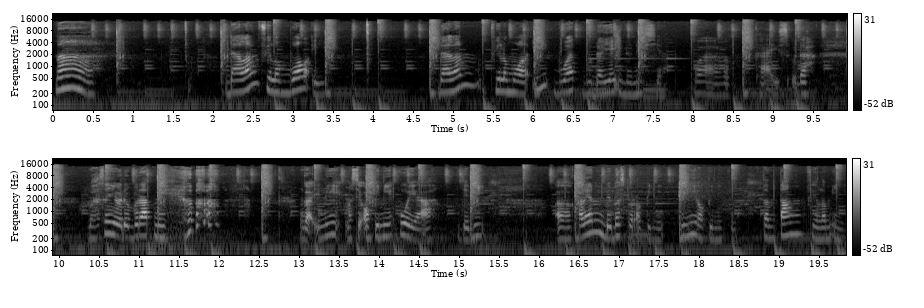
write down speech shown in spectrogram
nah dalam film Wall-E dalam film Wall-E buat budaya Indonesia wow guys udah bahasanya udah berat nih. Nggak ini masih opini ku ya. Jadi uh, kalian bebas beropini ini opini ku tentang film ini.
